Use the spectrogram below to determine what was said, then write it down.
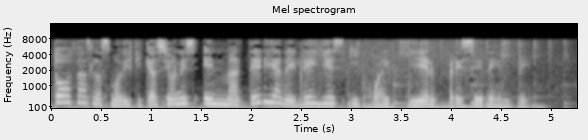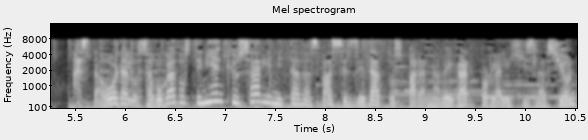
todas las modificaciones en materia de leyes y cualquier precedente. Hasta ahora los abogados tenían que usar limitadas bases de datos para navegar por la legislación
